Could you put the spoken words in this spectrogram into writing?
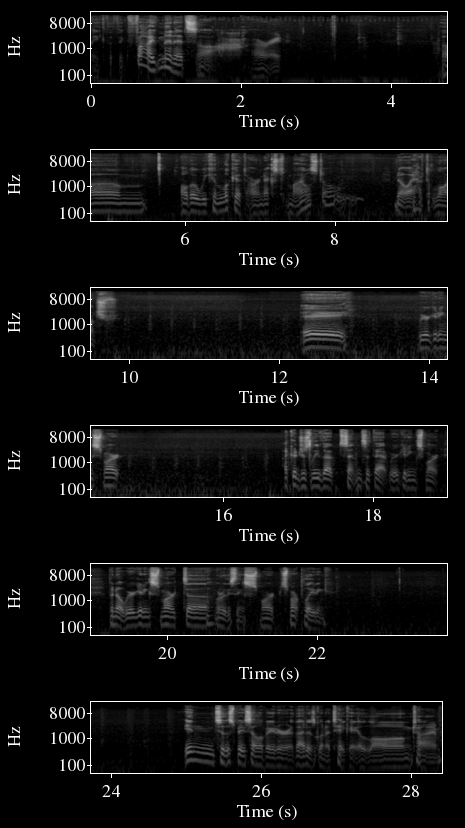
make the thing. Five minutes! Ah, alright. Um, although we can look at our next milestone. No, I have to launch. Hey, we are getting smart. I could just leave that sentence at that. We're getting smart. But no, we're getting smart, uh, what are these things? Smart, smart plating. Into the space elevator. That is going to take a long time.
